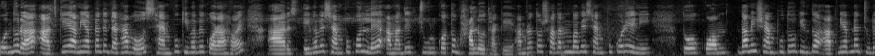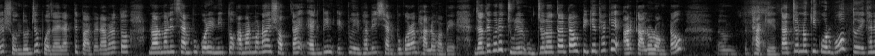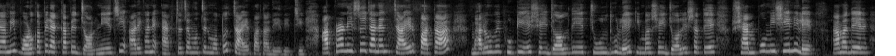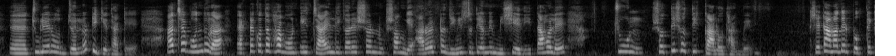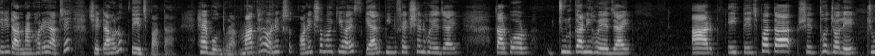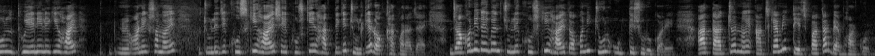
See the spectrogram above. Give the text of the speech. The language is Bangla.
বন্ধুরা, আজকে আমি আপনাদের দেখাবো শ্যাম্পু কীভাবে করা হয়। আর এইভাবে শ্যাম্পু করলে আমাদের চুল কত ভালো থাকে। আমরা তো সাধারণভাবে শ্যাম্পু করে নিই। তো কম দামি শ্যাম্পুতেও কিন্তু আপনি আপনার চুলের সৌন্দর্য বজায় রাখতে পারবেন। আমরা তো নর্মালি শ্যাম্পু করে নিই। তো আমার মনে হয় সপ্তাহে একদিন একটু এইভাবেই শ্যাম্পু করা ভালো হবে। যাতে করে চুলের উজ্জ্বলতাটাও টিকে থাকে আর কালো রঙটাও থাকে। তার জন্য কি করব? তো এখানে আমি বড় কাপের এক কাপের জল নিয়েছি আর এখানে এক চা চামচের মতো চায়ের পাতা দিয়ে দিচ্ছি। আপনারা নিশ্চয়ই জানেন চায়ের পাতা ভালোভাবে ফুটিয়ে সেই জল দিয়ে চুল ধুলে কিংবা সেই জলের সাথে শ্যাম্পু মিশিয়ে নিলে আমাদের চুলের উজ্জ্বল্য টিকে থাকে। আচ্ছা বন্ধুরা, একটা কথা ভাবুন, এই চায়ের লিকারের সঙ্গে আরও একটা জিনিস যদি আমি মিশিয়ে দিই, তাহলে চুল সত্যি সত্যি কালো থাকবে। সেটা আমাদের প্রত্যেকেরই রান্নাঘরে আছে, সেটা হলো তেজপাতা। হ্যাঁ বন্ধুরা, মাথায় অনেক অনেক সময় কি হয় স্ক্যাল্প ইনফেকশন হয়ে যায়, তারপর চুলকানি হয়ে যায়, আর এই তেজপাতা সেদ্ধ জলে চুল ধুয়ে নিলে কি হয় অনেক সময় চুলে যে খুশকি হয়, সেই খুশকির হাত থেকে চুলকে রক্ষা করা যায়। যখনই দেখবেন চুলে খুশকি হয়, তখনই চুল উঠতে শুরু করে। আর তার জন্যই আজকে আমি তেজপাতার ব্যবহার করব।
